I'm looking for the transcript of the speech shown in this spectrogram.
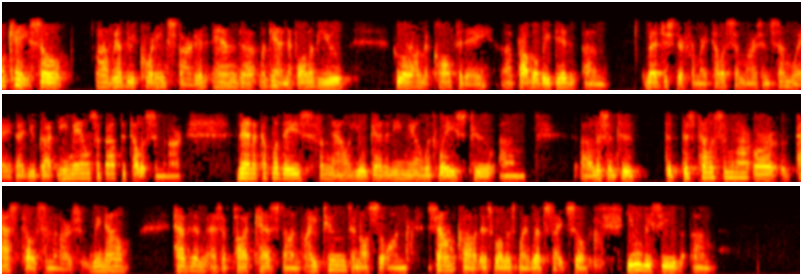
Okay, so uh, we have the recording started. And uh, again, if all of you who are on the call today uh, probably did um, register for my teleseminars in some way, that you got emails about the teleseminar, then a couple of days from now, you'll get an email with ways to um, uh, listen to the, this teleseminar or past teleseminars. We now have them as a podcast on iTunes and also on SoundCloud as well as my website. So you will receive um,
